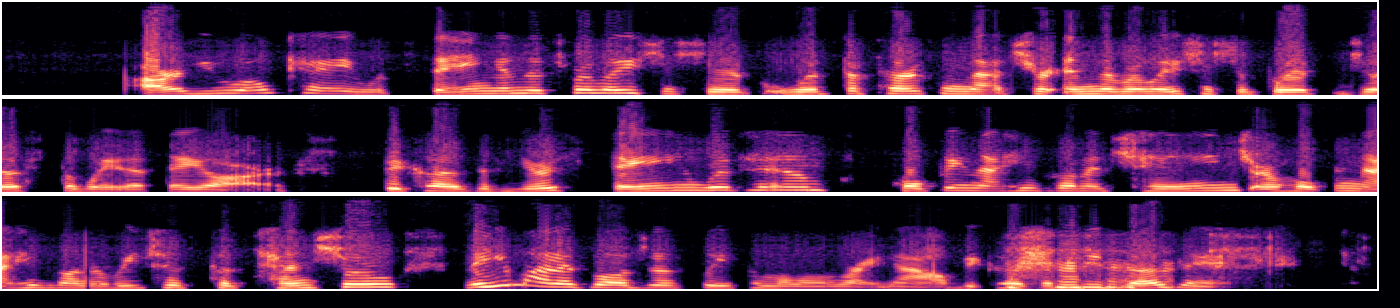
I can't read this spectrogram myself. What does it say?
are you okay with staying in this relationship with the person that you're in the relationship with just the way that they are? Because if you're staying with him, hoping that he's going to change or hoping that he's going to reach his potential, then you might as well just leave him alone right now. Because if he doesn't,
